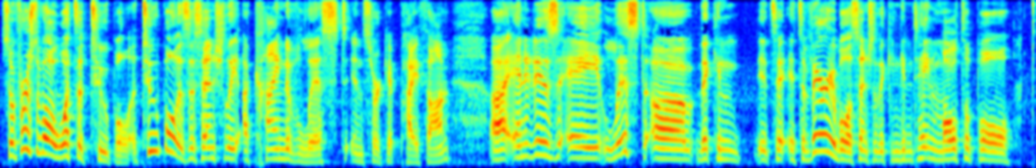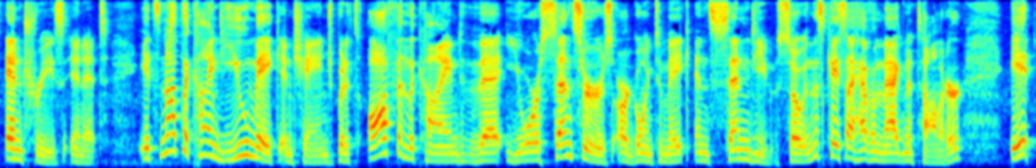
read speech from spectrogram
So first of all, what's a tuple? A tuple is essentially a kind of list in Circuit Python, uh, and it is a list of that can it's a, it's a variable essentially that can contain multiple entries in it. It's not the kind you make and change, but it's often the kind that your sensors are going to make and send you. So in this case, I have a magnetometer. It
